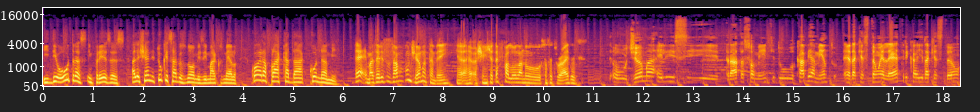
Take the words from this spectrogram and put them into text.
E de outras empresas. Alexandre, tu que sabe os nomes e Marcos Melo, qual era a placa da Konami? É, mas eles usavam Jama também. É, acho que a gente até falou lá no Sunset Riders. O Jama, ele se trata somente do cabeamento. É da questão elétrica e da questão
